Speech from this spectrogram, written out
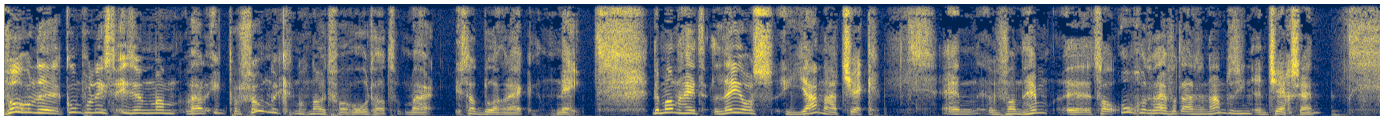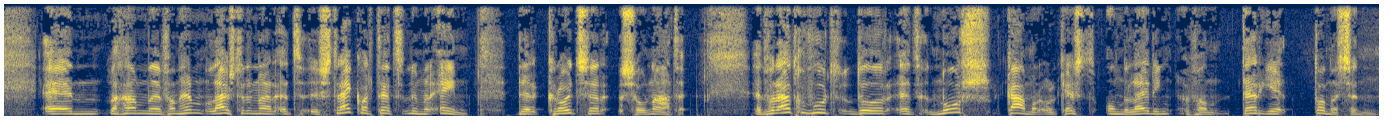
Volgende componist is een man waar ik persoonlijk nog nooit van gehoord had. Maar is dat belangrijk? Nee. De man heet Leos Janacek. En van hem, uh, het zal ongetwijfeld aan zijn naam te zien, een Tsjech zijn. En we gaan uh, van hem luisteren naar het strijkkwartet nummer 1. Der Kreutzer Sonate. Het wordt uitgevoerd door het Noors Kamerorkest onder leiding van Terje Tonnesen.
